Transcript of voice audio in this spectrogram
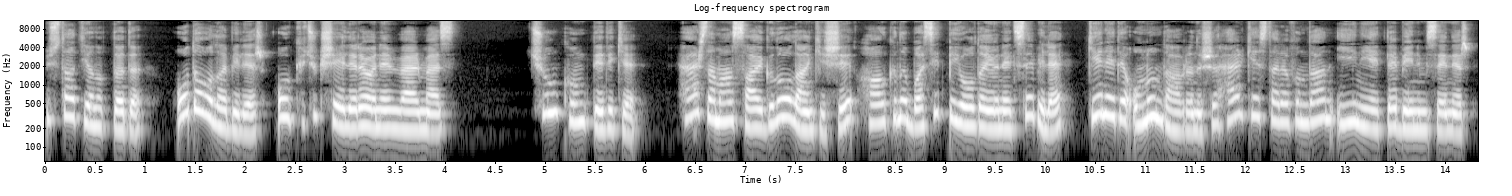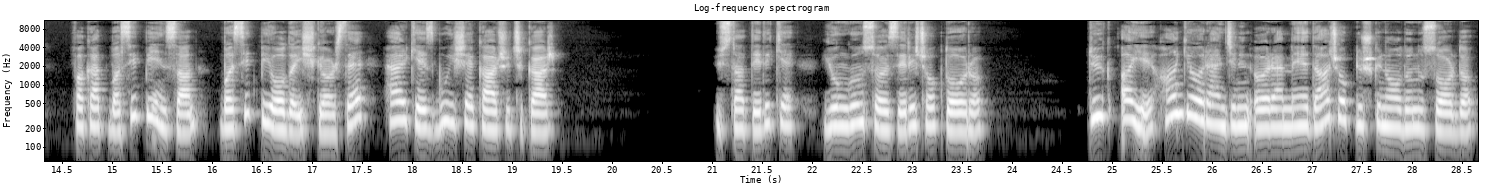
Üstad yanıtladı. O da olabilir. O küçük şeylere önem vermez. Chung Kung dedi ki, her zaman saygılı olan kişi halkını basit bir yolda yönetse bile gene de onun davranışı herkes tarafından iyi niyetle benimsenir. Fakat basit bir insan basit bir yolda iş görse herkes bu işe karşı çıkar. Üstad dedi ki, Jung'un sözleri çok doğru. Dük Ayı hangi öğrencinin öğrenmeye daha çok düşkün olduğunu sordu.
